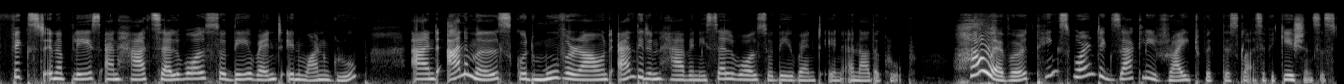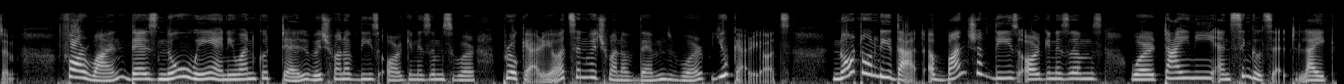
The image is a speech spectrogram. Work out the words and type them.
fixed in a place and had cell walls, so they went in one group. And animals could move around and they didn't have any cell walls, so they went in another group. However, things weren't exactly right with this classification system. For one, there's no way anyone could tell which one of these organisms were prokaryotes and which one of them were eukaryotes. Not only that, a bunch of these organisms were tiny and single celled, like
